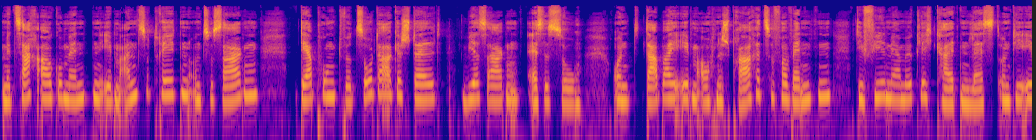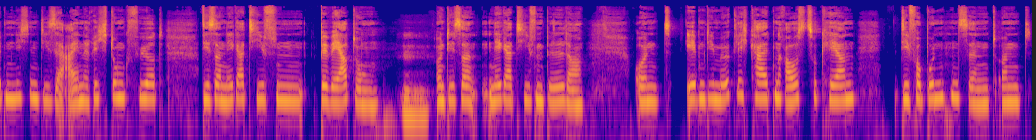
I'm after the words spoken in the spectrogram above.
mit Sachargumenten eben anzutreten und zu sagen, der Punkt wird so dargestellt, wir sagen, es ist so. Und dabei eben auch eine Sprache zu verwenden, die viel mehr Möglichkeiten lässt und die eben nicht in diese eine Richtung führt, dieser negativen Bewertung mhm. und dieser negativen Bilder. Und eben die Möglichkeiten rauszukehren, die verbunden sind und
